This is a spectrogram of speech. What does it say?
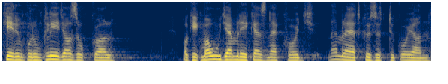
Kérünk, Urunk, légy azokkal, akik ma úgy emlékeznek, hogy nem lehet közöttük olyan,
